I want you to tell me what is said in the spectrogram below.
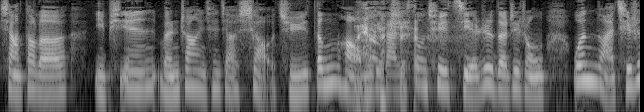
想到了一篇文章，以前叫《小桔灯》哈，我们给大家送去节日的这种温暖，其实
